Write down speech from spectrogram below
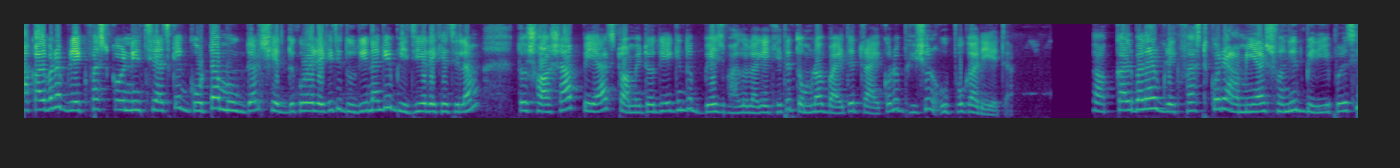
সকালবেলা ব্রেকফাস্ট করে নিচ্ছি আজকে। গোটা মুগ ডাল সেদ্ধ করে রেখেছি, দুদিন আগে ভিজিয়ে রেখেছিলাম। তো শসা, পেঁয়াজ, টমেটো দিয়ে কিন্তু বেশ ভালো লাগে খেতে তোমরা বাড়িতে ট্রাই করো, ভীষণ উপকারী এটা। সকালবেলার ব্রেকফাস্ট করে আমি আর সঞ্জিত বেরিয়ে পড়েছি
